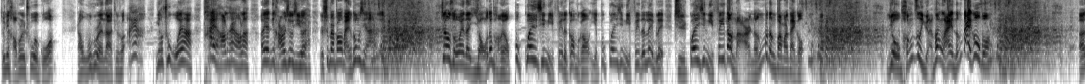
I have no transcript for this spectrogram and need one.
就你好不容易出个国。然后无数人呢，听说，哎呀，你要出国呀，太好了，太好了，哎呀，你好好休息休息，顺便帮我买个东西啊。正所谓呢，有的朋友不关心你飞得高不高，也不关心你飞得累不累，只关心你飞到哪儿能不能帮忙代购。有朋自远方来，能代购不？呃，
